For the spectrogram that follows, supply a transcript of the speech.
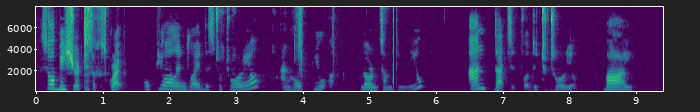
So be sure to subscribe. Hope you all enjoyed this tutorial and hope you learned something new. And that's it for the tutorial. Bye.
